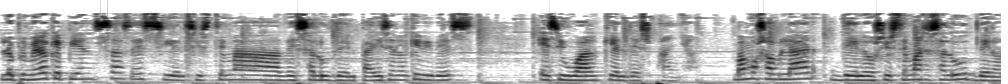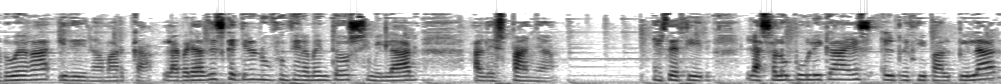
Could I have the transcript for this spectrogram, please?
lo primero que piensas es si el sistema de salud del país en el que vives es igual que el de España. Vamos a hablar de los sistemas de salud de Noruega y de Dinamarca. La verdad es que tienen un funcionamiento similar al de España. Es decir, la salud pública es el principal pilar,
